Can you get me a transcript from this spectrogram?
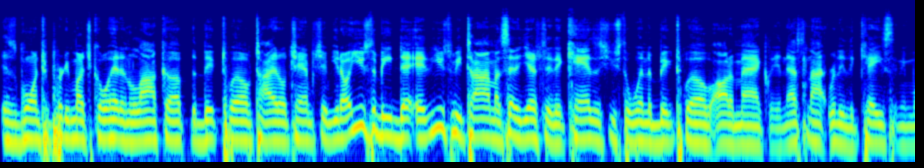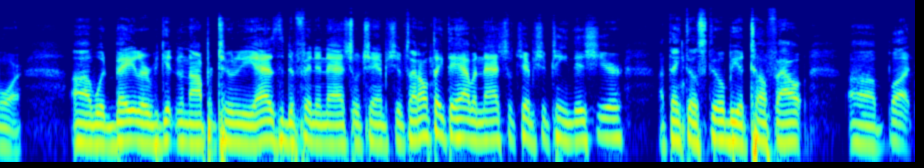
is going to pretty much go ahead and lock up the Big 12 title championship. You know, it used to be, it used to be time. I said it yesterday that Kansas used to win the Big 12 automatically, and that's not really the case anymore. Uh, with Baylor getting an opportunity as the defending national championships. I don't think they have a national championship team this year. I think they'll still be a tough out. Uh, but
